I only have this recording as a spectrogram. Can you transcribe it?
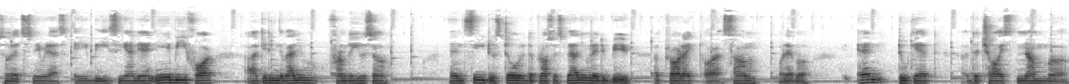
So let's name it as a b c and a. B for uh, getting the value from the user. And c to store the processed value let it be a product or a sum whatever. And to get the choice number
